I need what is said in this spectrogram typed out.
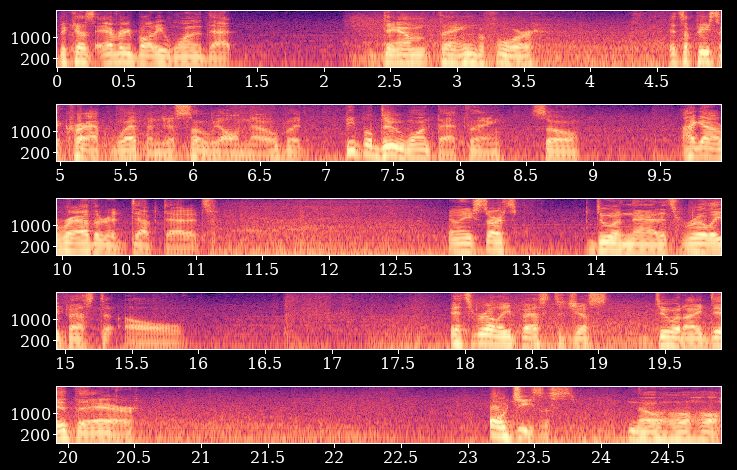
Because everybody wanted that damn thing before. It's a piece of crap weapon, just so we all know, but people do want that thing, so I got rather adept at it. And when he starts doing that, it's really best to... Oh. It's really best to just do what I did there. Oh, Jesus. No.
